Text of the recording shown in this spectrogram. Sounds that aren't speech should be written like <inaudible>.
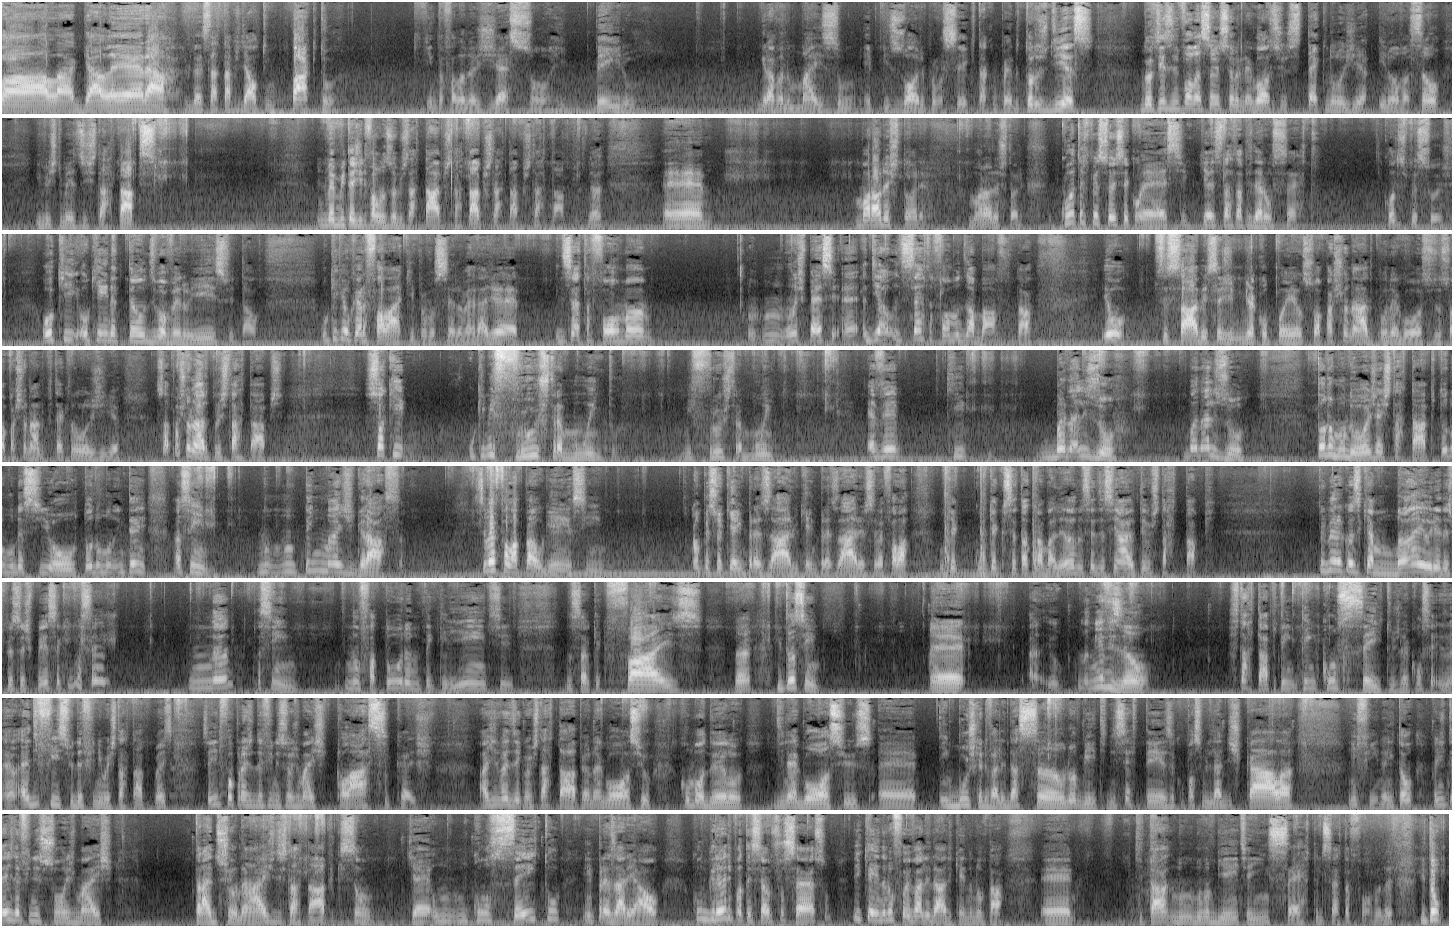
Fala galera das startups de alto impacto. Quem tá falando é Gerson Ribeiro, gravando mais um episódio para você que está acompanhando todos os dias notícias e informações sobre negócios, tecnologia, inovação, investimentos em startups. A gente vê muita gente falando sobre startups, startups, startups, startups, né? É... Moral da história. Moral da história. Quantas pessoas você conhece que as startups deram certo? Quantas pessoas? Ou que, ou que ainda estão desenvolvendo isso e tal. O que, que eu quero falar aqui para você, na verdade, é, de certa forma, uma espécie, é, de, de certa forma, um desabafo, tá? Eu, você sabe, você me acompanha, eu sou apaixonado por negócios, eu sou apaixonado por tecnologia, sou apaixonado por startups. Só que o que me frustra muito, me frustra muito, é ver que banalizou. Banalizou. Todo mundo hoje é startup, todo mundo é CEO, todo mundo. Entende? Assim, não, não tem mais graça. Você vai falar para alguém assim, uma pessoa que é empresário, que é empresária, você vai falar o que, com o que, é que você está trabalhando, você diz assim, ah, eu tenho startup. Primeira coisa que a maioria das pessoas pensa é que você, né, assim, não fatura, não tem cliente, não sabe o que é que faz, né? Então, assim, é, eu, na minha visão, startup tem, tem conceitos, né? Conce... É, é, difícil definir uma startup, mas se a gente for para as definições mais clássicas, a gente vai dizer que uma startup é um negócio com modelo de negócios é, em busca de validação, no ambiente de incerteza, com possibilidade de escala, enfim, né? Então a gente tem as definições mais tradicionais de startup, que são que é um, um conceito empresarial com grande potencial de sucesso e que ainda não foi validado, que ainda não está é, que está num, ambiente aí incerto de certa forma, né? Então,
